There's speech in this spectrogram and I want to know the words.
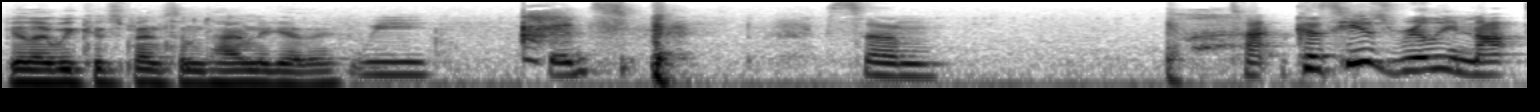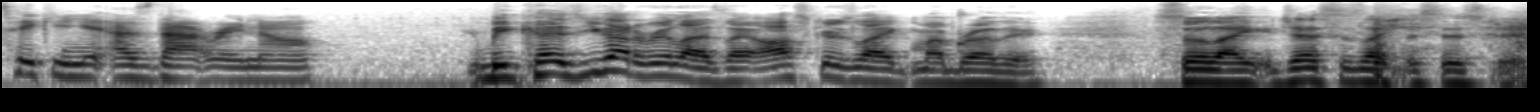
Be like, we could spend some time together. We could spend some time because he's really not taking it as that right now. Because you got to realize, like, Oscar's like my brother, so like Jess is like the sister.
